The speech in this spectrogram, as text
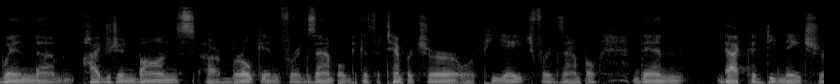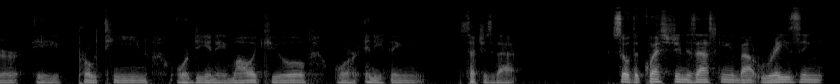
when um, hydrogen bonds are broken, for example, because of temperature or pH, for example, then that could denature a protein or DNA molecule or anything such as that. So the question is asking about raising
